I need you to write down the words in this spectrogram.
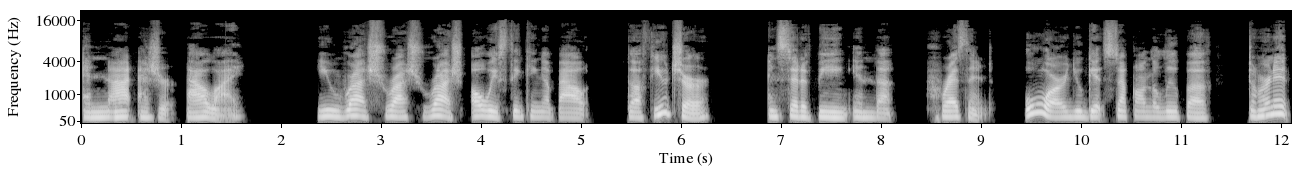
and not as your ally. You rush, rush, rush, always thinking about the future instead of being in the present. Or you get stuck on the loop of, darn it,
